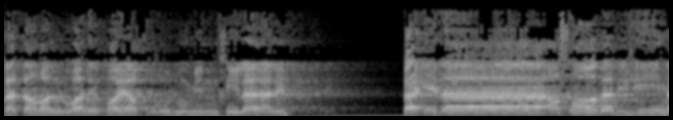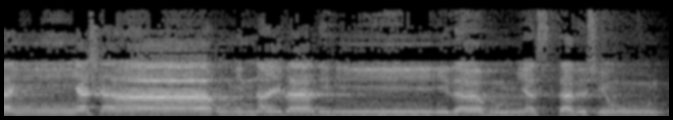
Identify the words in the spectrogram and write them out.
فترى الودق يخرج من خلاله. فإذا أصاب به من يشاء من عباده إذا هم يستبشرون.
